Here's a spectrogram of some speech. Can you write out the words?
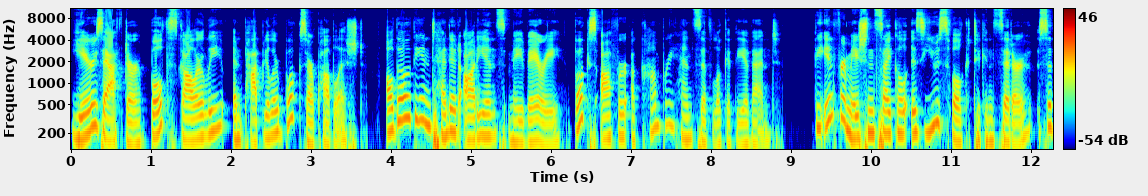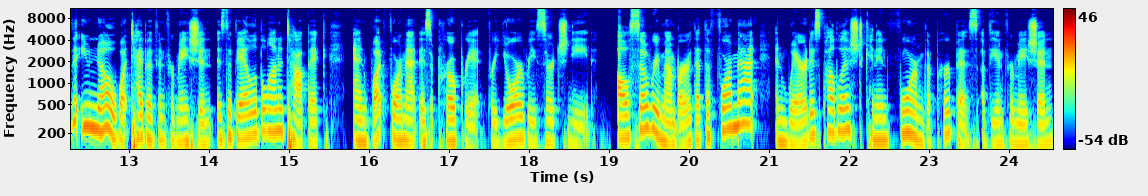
Years after, both scholarly and popular books are published. Although the intended audience may vary, books offer a comprehensive look at the event. The information cycle is useful to consider so that you know what type of information is available on a topic and what format is appropriate for your research need. Also remember that the format and where it is published can inform the purpose of the information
